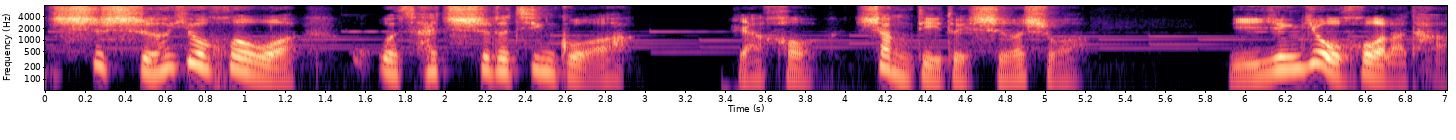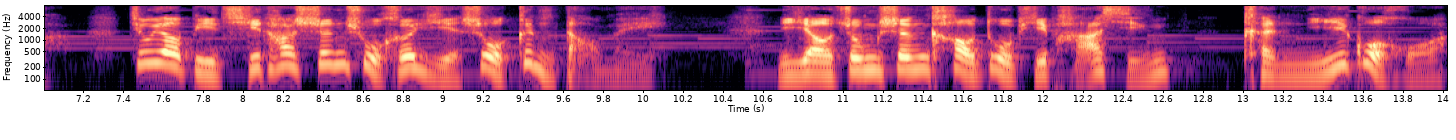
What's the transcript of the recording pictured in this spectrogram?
是蛇诱惑我，我才吃了禁果。然后上帝对蛇说：“你因诱惑了他，就要比其他牲畜和野兽更倒霉。你要终身靠肚皮爬行，啃泥过活。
